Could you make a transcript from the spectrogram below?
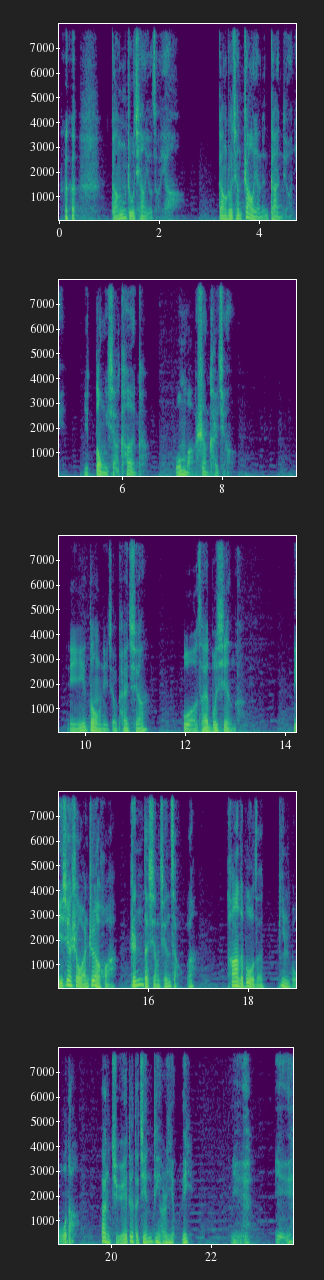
呵呵，钢珠枪又怎样？”钢珠枪照样能干掉你，你动一下看看，我马上开枪。一动你就开枪，我才不信呢！李现说完这话，真的向前走了。他的步子并不大，但绝对的坚定而有力。你，你，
